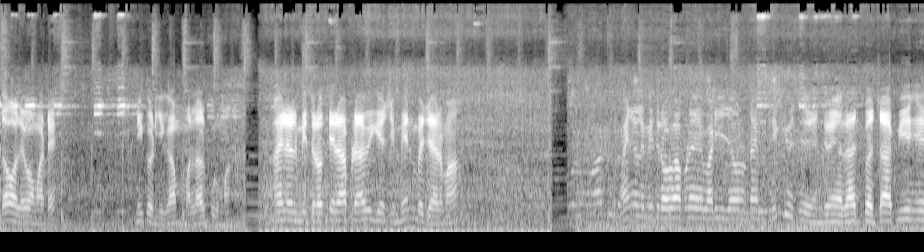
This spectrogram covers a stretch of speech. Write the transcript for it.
દવા લેવા માટે નીકળીએ ગામમાં, લાલપુરમાં. ફાઇનલ મિત્રો, અત્યારે આપણે આવી ગયા છીએ મેન બજારમાં. ફાઇનલી મિત્રો, હવે આપણે વાડીએ જવાનો ટાઈમ થઈ ગયો છે. જો અહીંયા રાજભા ચા પીએ છે,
